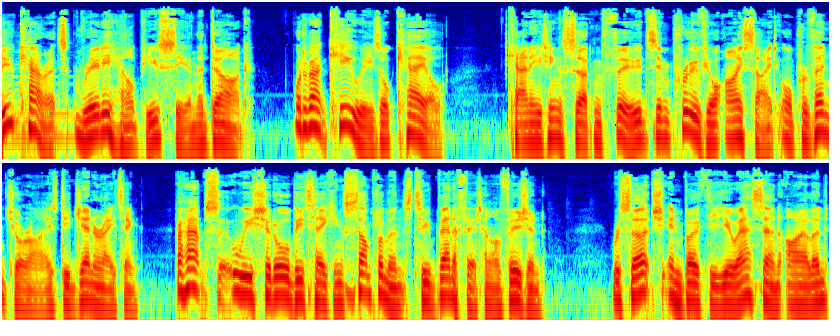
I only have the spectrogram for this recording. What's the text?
Do carrots really help you see in the dark? What about kiwis or kale? Can eating certain foods improve your eyesight or prevent your eyes degenerating? Perhaps we should all be taking supplements to benefit our vision. Research in both the US and Ireland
